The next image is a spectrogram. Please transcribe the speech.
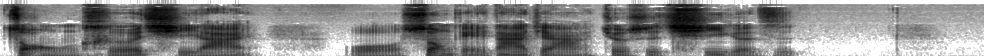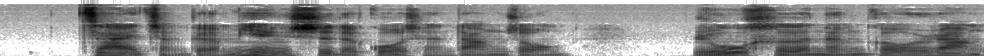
总合起来，我送给大家就是七个字：在整个面试的过程当中，如何能够让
